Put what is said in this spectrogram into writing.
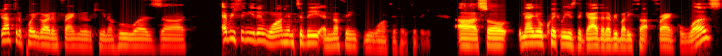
Drafted a point guard in Frank Ntilikina, who was uh, everything you didn't want him to be and nothing you wanted him to be. Uh, so Immanuel Quickley is the guy that everybody thought Frank was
